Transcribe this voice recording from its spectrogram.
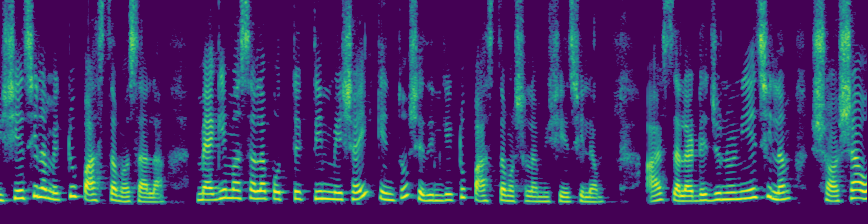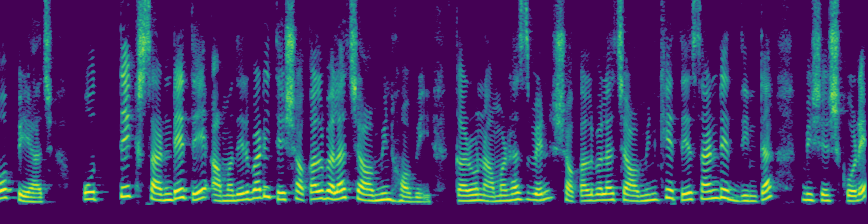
মিশিয়েছিলাম একটু পাস্তা মশলা। ম্যাগি মশলা প্রত্যেক দিন মেশাই, কিন্তু সেদিনকে একটু পাস্তা মশলা মিশিয়েছিলাম। আর স্যালাডের জন্য নিয়েছিলাম শসা ও পেঁয়াজ। প্রত্যেক সানডেতে আমাদের বাড়িতে সকালবেলা চাউমিন হবেই। কারণ আমার হাজব্যান্ড সকালবেলা চাউমিন খেতে সানডের দিনটা বিশেষ করে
